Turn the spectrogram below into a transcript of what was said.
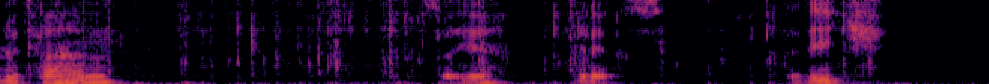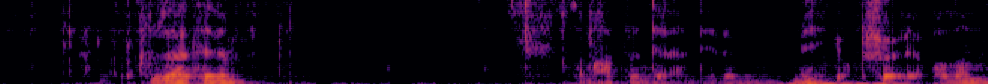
lütfen sayı giriniz dedik. Düzeltelim. Zaman printelen. Mi? Yok şöyle yapalım.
